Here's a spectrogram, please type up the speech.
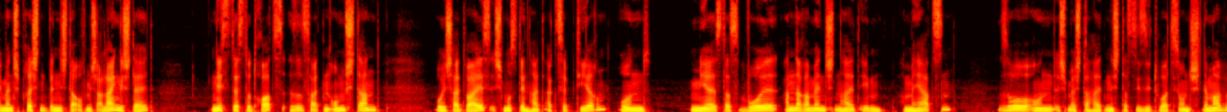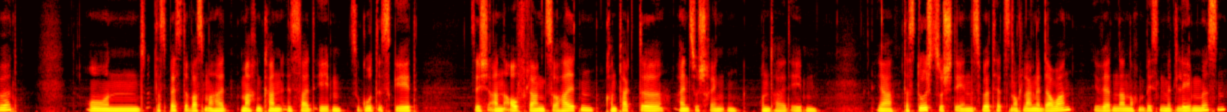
Dementsprechend bin ich da auf mich allein gestellt. Nichtsdestotrotz ist es halt ein Umstand, wo ich halt weiß, ich muss den halt akzeptieren und mir ist das Wohl anderer Menschen halt eben am Herzen. So, und ich möchte halt nicht, dass die Situation schlimmer wird. Und das Beste, was man halt machen kann, ist halt eben, so gut es geht, sich an Auflagen zu halten, Kontakte einzuschränken und halt eben, ja, das durchzustehen. Es wird jetzt noch lange dauern. Wir werden dann noch ein bisschen mit leben müssen.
